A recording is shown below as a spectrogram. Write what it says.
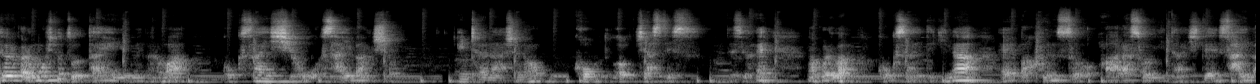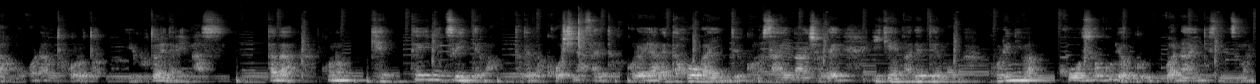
それからもう一つ大変有名なのは、国際司法裁判所 International Court of Justice ですよね。まあ、これは国際的な、え、まあ紛争、まあ、争いに対して裁判を行うところということになります。ただ、この決定については、例えばこうしなさいとか、これをやめた方がいいというこの裁判所で意見が出ても、これには拘束力はないんですね。つまり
